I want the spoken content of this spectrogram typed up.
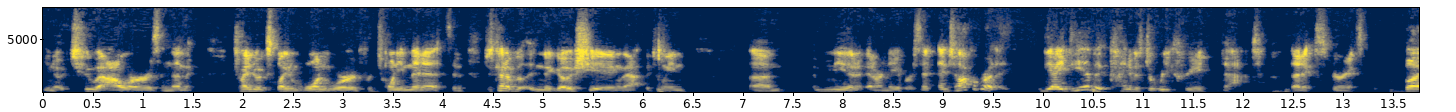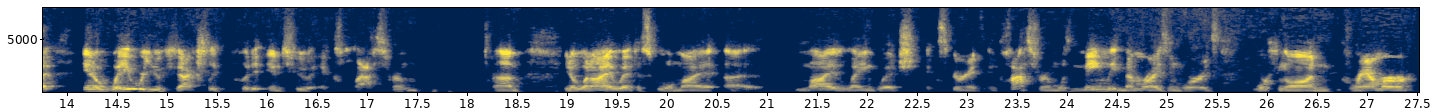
you know two hours and then trying to explain one word for 20 minutes and just kind of negotiating that between um, me and, and, our neighbors. And, and talk about it the idea of it kind of is to recreate that that experience. But in a way where you could actually put it into a classroom. Um, you know when i went to school my uh, my language experience in classroom was mainly memorizing words working on grammar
